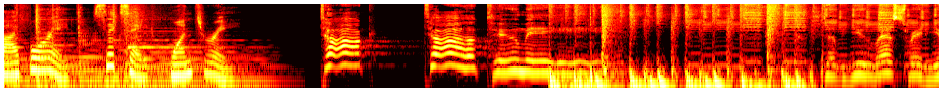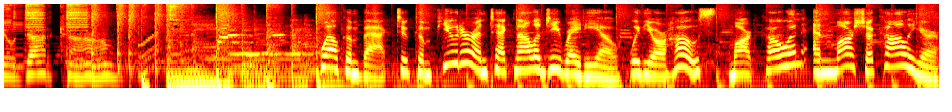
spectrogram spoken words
548 6813. Talk, talk to me. WSRadio.com. Welcome back to Computer and Technology Radio with your hosts, Mark Cohen and Marsha Collier.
